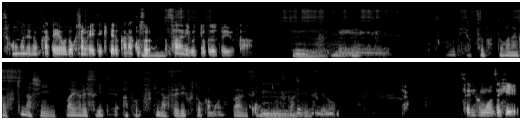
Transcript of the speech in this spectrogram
そこまでの過程を読者も得てきてるからこそうん、さらにグッとくるというか。うん。うねでんそうで、四つ葉とはなんか好きなシーンいっぱいありすぎて、あと好きなセリフとかもいっぱいありすぎて難しいんですけど、セリフもぜひ、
